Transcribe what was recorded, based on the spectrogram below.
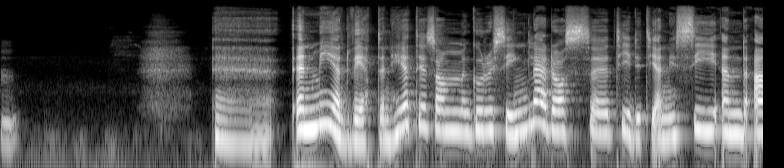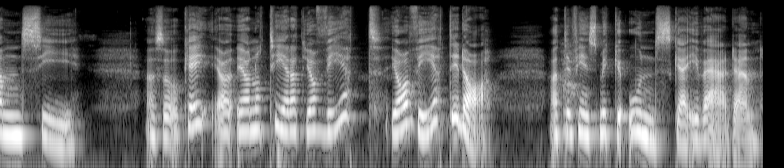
Mm. Eh, en medvetenhet, det som Guru Singh lärde oss eh, tidigt Jenny, see and unsee. Alltså okej, jag, jag har noterat, jag vet, jag vet idag Att det finns mycket ondska i världen.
